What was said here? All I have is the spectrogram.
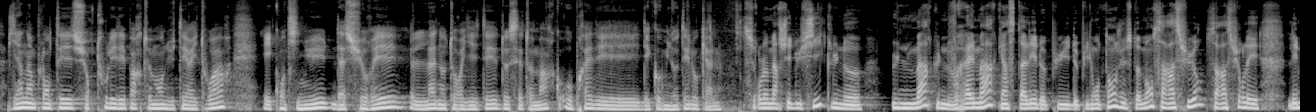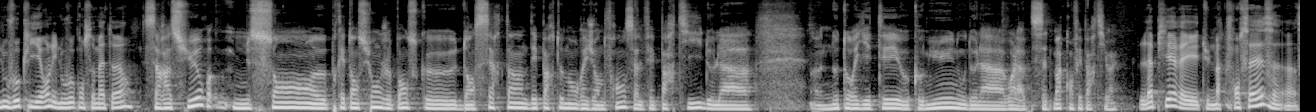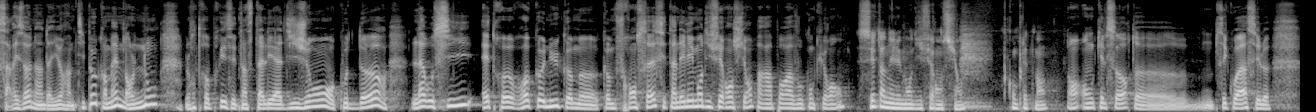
bien implanté sur tous les départements du territoire et continue d'assurer la notoriété de cette marque auprès des communautés locales. Sur le marché du cycle, une une marque, une vraie marque installée depuis, depuis longtemps, justement, ça rassure Ça rassure les, les nouveaux clients, les nouveaux consommateurs? Ça rassure, sans euh, prétention, je pense que dans certains départements, régions de France, elle fait partie de la euh, notoriété commune ou de la... Voilà, cette marque en fait partie, ouais. La Pierre est une marque française, euh, ça résonne hein, d'ailleurs un petit peu quand même dans le nom. L'entreprise est installée à Dijon, en Côte d'Or. Là aussi, être reconnu comme, euh, comme français, c'est un élément différenciant par rapport à vos concurrents? C'est un élément différenciant complètement. En, quelle sorte euh, C'est quoi? C'est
